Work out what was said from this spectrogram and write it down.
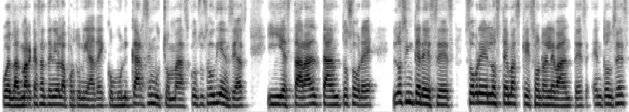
pues las marcas han tenido la oportunidad de comunicarse mucho más con sus audiencias y estar al tanto sobre los intereses, sobre los temas que son relevantes. Entonces,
